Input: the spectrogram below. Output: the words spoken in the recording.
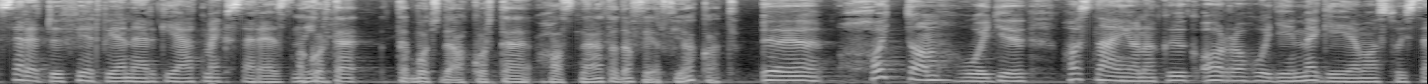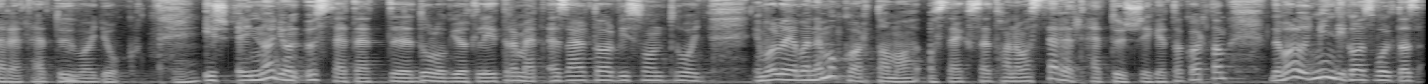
szerető férfi energiát megszerezni. Akkor te te, bocs, de akkor te használtad a férfiakat? Ö, hagytam, hogy használjanak ők arra, hogy én megéljem azt, hogy szerethető hm. vagyok. Hm. És egy nagyon összetett dolog jött létre, mert ezáltal viszont, hogy én valójában nem akartam a, a szexet, hanem a szerethetőséget akartam, de valahogy mindig az volt az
